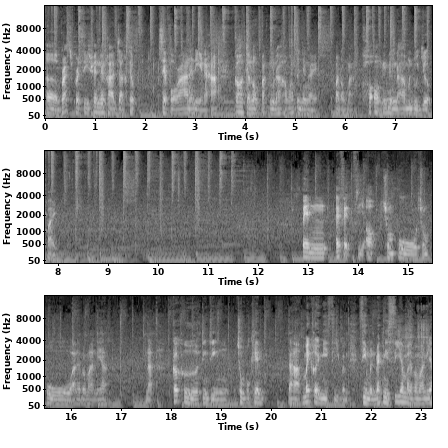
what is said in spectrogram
เอ่อ brush precision นะคะจาก เซฟเซฟอร่านั่นเองนะคะก็จะลองปัดดูนะคะว่าเป็นยังไงปัดออกมาเคาะออกนิดนึงนะคะมันดูเยอะไปเป็นเอฟเฟกต์สีออกชมพูชมพูอะไรประมาณนี้นะก็คือจริงๆ ชมพูเข้มนะฮะไม่เคยมีสีแบบสีเหมือนแมกนีเซียมอะไรประมาณนี้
